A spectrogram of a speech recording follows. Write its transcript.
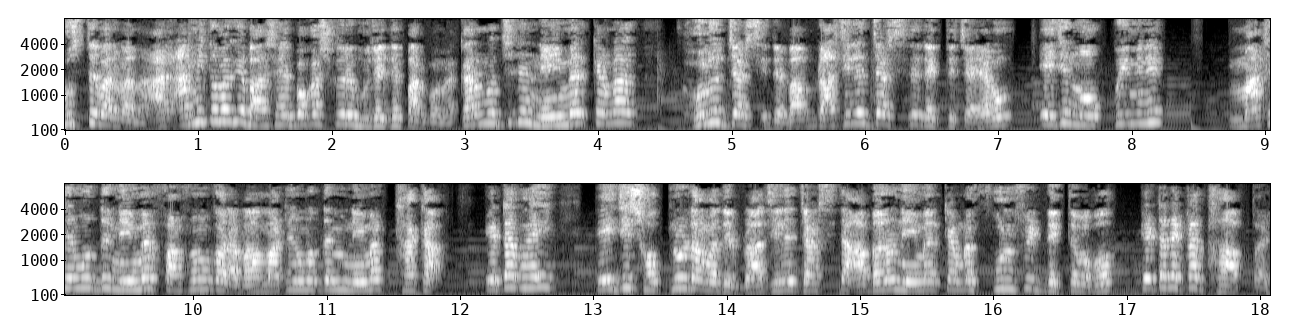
বুঝতে পারবে না। আর আমি তোমাকে ভাষায় প্রকাশ করে বুঝাইতে পারব না। কারণ হচ্ছে যে নেইমারকে আমরা হলুদ জার্সিতে বা ব্রাজিলের জার্সিতে দেখতে চাই এবং এই যে নব্বই মিনিট মাঠের মধ্যে নেইমার পারফর্ম করা বা মাঠের মধ্যে নেইমার থাকা, এটা ভাই এই যে স্বপ্নটা আমাদের, ব্রাজিলের জার্সিতে আবারও নেইমারকে আমরা ফুল ফিট দেখতে পাবো, এটার একটা ধাপ ভাই।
